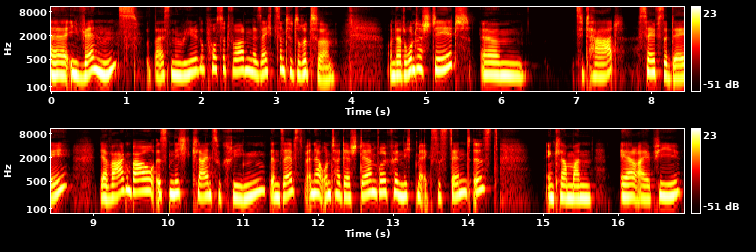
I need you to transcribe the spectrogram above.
äh, Events. Da ist ein Reel gepostet worden, der 16.3. Und darunter steht, ähm, Zitat, Save the Day. Der Wagenbau ist nicht klein zu kriegen, denn selbst wenn er unter der Sternbrücke nicht mehr existent ist, in Klammern RIP,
